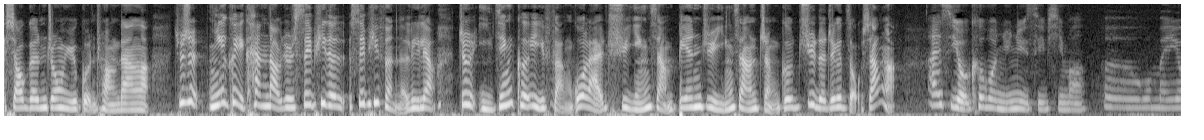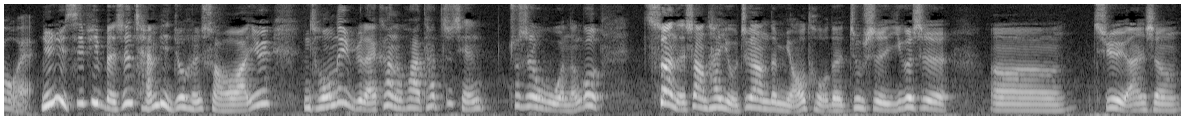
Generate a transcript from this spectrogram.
肖根终于滚床单了，就是你也可以看到，就是 CP 的 CP 粉的力量，就已经可以反过来去影响编剧，影响整个剧的这个走向了。艾希有磕过女女 CP 吗？呃，我没有哎。女女 CP 本身产品就很少啊，因为你从内娱来看的话，它之前就是我能够算得上它有这样的苗头的，就是一个是嗯七月与安生，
